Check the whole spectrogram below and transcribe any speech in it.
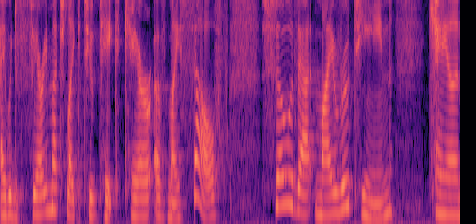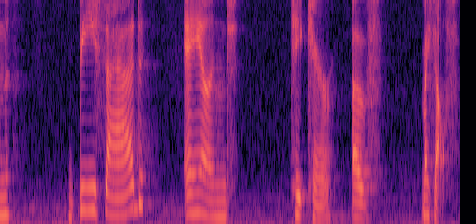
I would very much like to take care of myself so that my routine can be sad and take care of myself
